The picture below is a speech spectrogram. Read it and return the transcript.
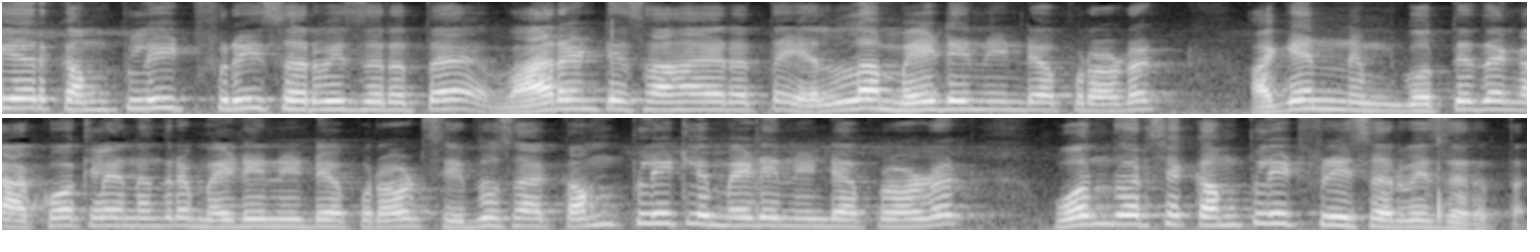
year complete free service ಇರುತ್ತೆ. ವ್ಯಾರಂಟಿ ಸಹ ಇರುತ್ತೆ. ಎಲ್ಲ made in India product again ನಿಮ್ಗೆ ಗೊತ್ತಿದ್ದಂಗೆ ಅಕ್ವಾಕ್ಲೈನ್ ಅಂದರೆ ಮೇಡ್ ಇನ್ ಇಂಡಿಯಾ ಪ್ರಾಡಕ್ಟ್ಸ್ ಇದು ಸಹ completely made in India product ಒಂದು ವರ್ಷ ಕಂಪ್ಲೀಟ್ ಫ್ರೀ ಸರ್ವಿಸ್ ಇರುತ್ತೆ.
